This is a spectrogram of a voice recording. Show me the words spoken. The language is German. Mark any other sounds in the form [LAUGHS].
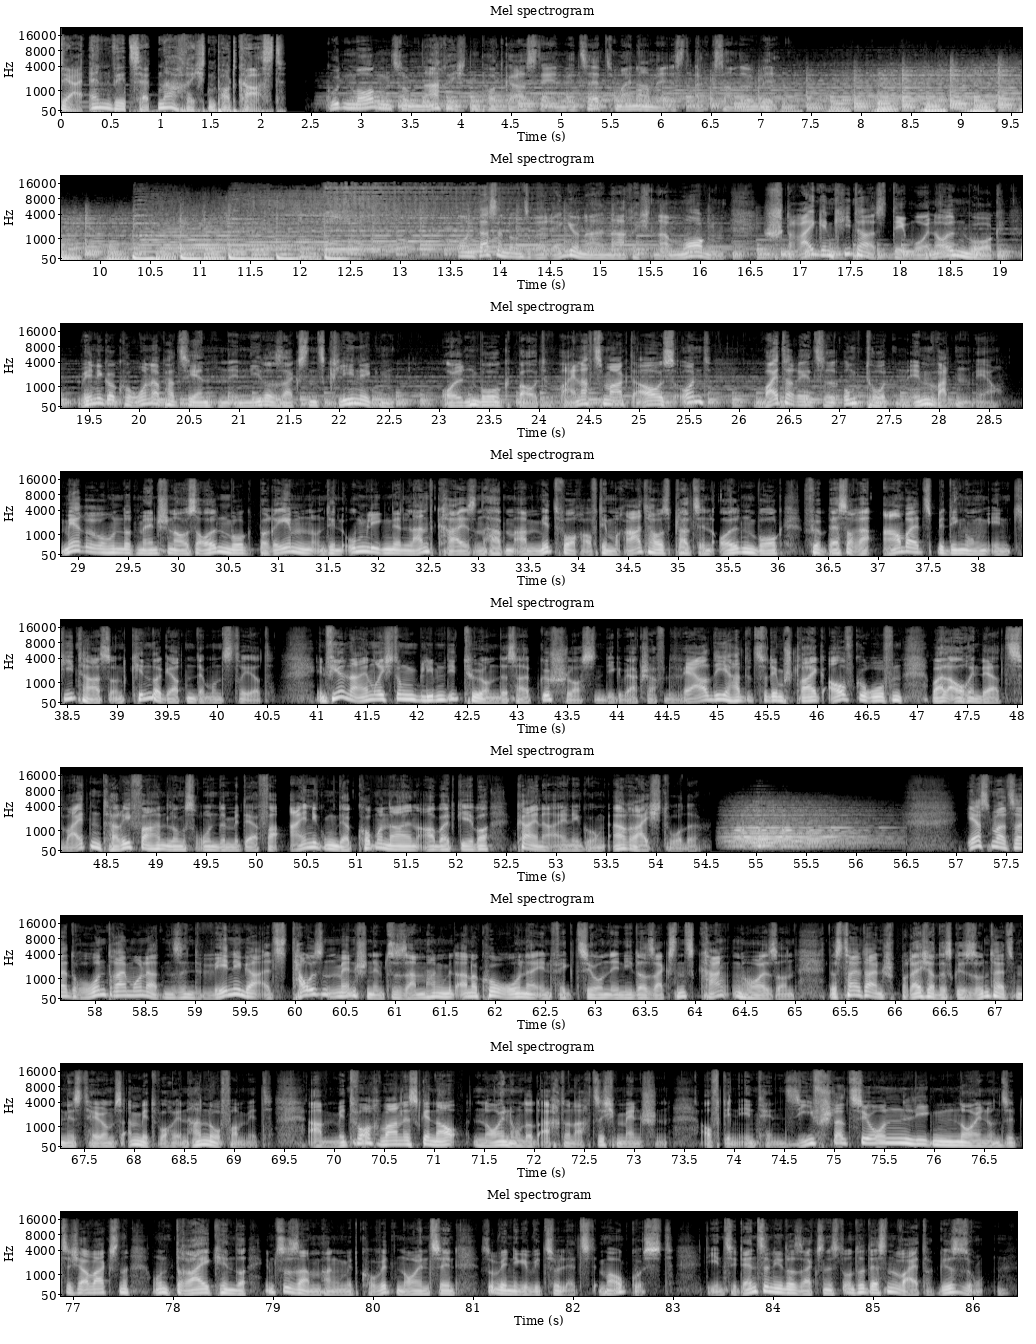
der NWZ Nachrichtenpodcast. Guten Morgen zum Nachrichtenpodcast der NWZ. Mein Name ist Alexander Wilden. Und das sind unsere regionalen Nachrichten am Morgen. Streik in Kitas, Demo in Oldenburg. Weniger Corona-Patienten in Niedersachsens Kliniken. Oldenburg baut Weihnachtsmarkt aus und weiter Rätsel um Toten im Wattenmeer. Mehrere hundert Menschen aus Oldenburg, Bremen und den umliegenden Landkreisen haben am Mittwoch auf dem Rathausplatz in Oldenburg für bessere Arbeitsbedingungen in Kitas und Kindergärten demonstriert. In vielen Einrichtungen blieben die Türen deshalb geschlossen. Die Gewerkschaft Verdi hatte zu dem Streik aufgerufen, weil auch in der zweiten Tarifverhandlungsrunde mit der Vereinigung der kommunalen Arbeitgeber keine Einigung erreicht wurde. Erstmals seit rund drei Monaten sind weniger als 1000 Menschen im Zusammenhang mit einer Corona-Infektion in Niedersachsens Krankenhäusern. Das teilte ein Sprecher des Gesundheitsministeriums am Mittwoch in Hannover mit. Am Mittwoch waren es genau 988 Menschen. Auf den Intensivstationen liegen 79 Erwachsene und drei Kinder im Zusammenhang mit Covid-19, so wenige wie zuletzt im August. Die Inzidenz in Niedersachsen ist unterdessen weiter gesunken.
